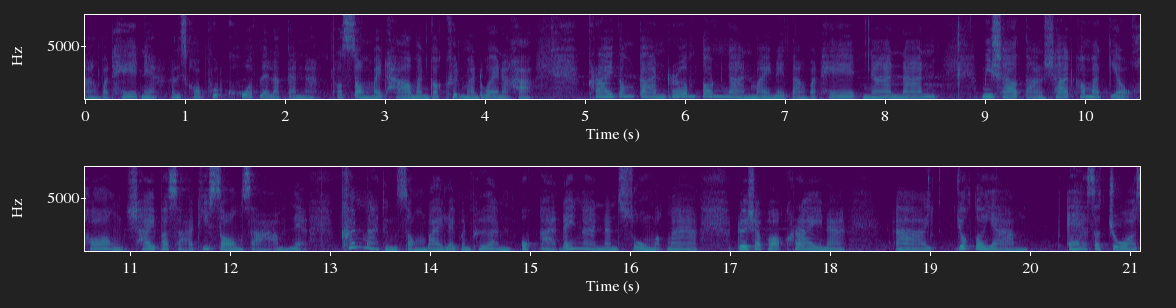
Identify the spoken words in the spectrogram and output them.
ต่างประเทศเนี่ยอลิสขอพูดควบเลยละกันนะ เพราะสองไม้เท้ามันก็ขึ้นมาด้วยนะคะ ใครต้องการเริ่มต้นงานใหม่ในต่างประเทศ งานนั้นมีชาวต่างชาติเข้ามาเกี่ยวข้องใช้ภาษาที่ 2 3เนี่ยขึ้นมาถึง 2 ใบเลยเพื่อนๆ โอกาสได้งานนั้นสูงมากๆ โดยเฉพาะใครนะยกตัวอย่าง แอร์สจวส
